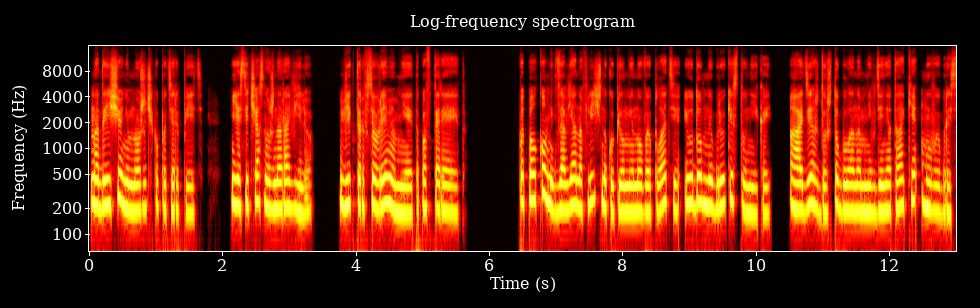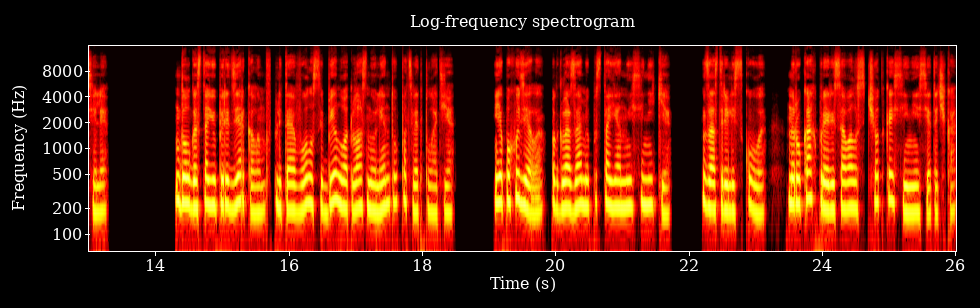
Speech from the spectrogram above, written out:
Надо еще немножечко потерпеть. Я сейчас нужна Равилю, Виктор все время мне это повторяет. Подполковник Завьянов лично купил мне новое платье и удобные брюки с туникой, а одежду, что была на мне в день атаки, мы выбросили. Долго стою перед зеркалом, вплетая в волосы белую атласную ленту по цвет платья. Я похудела, под глазами постоянные синяки. Заострились скулы, на руках прорисовалась четкая синяя сеточка.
